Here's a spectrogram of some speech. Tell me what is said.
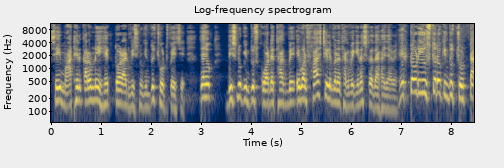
সেই মাঠের কারণেই হেক্টর আর বিষ্ণু কিন্তু চোট পেয়েছে। যাই হোক বিষ্ণু কিন্তু স্কোয়াডে থাকবে। এবার ফার্স্ট ইলেভেনে থাকবে কিনা সেটা দেখা যাবে। হেক্টর ইউস্টেরও কিন্তু চোটটা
